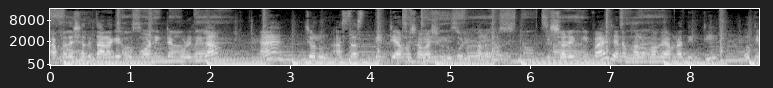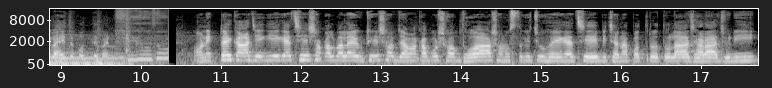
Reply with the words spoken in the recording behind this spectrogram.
আপনাদের সাথে তার আগে গুড মর্নিংটা করে নিলাম। হ্যাঁ? চলুন আস্তে আস্তে দিনটি আমরা সবাই শুরু করি ভালোভাবে। ঈশ্বরের কৃপায় যেন ভালোভাবে আমরা দিনটি অতিবাহিত করতে পারি। অনেকটাই কাজ এগিয়ে গেছে। সকালবেলায় উঠে সব জামা কাপড় সব ধোয়া, সমস্ত কিছু হয়ে গেছে। বিছানাপত্র, তোলা, ঝাড়া, ঝুড়ি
